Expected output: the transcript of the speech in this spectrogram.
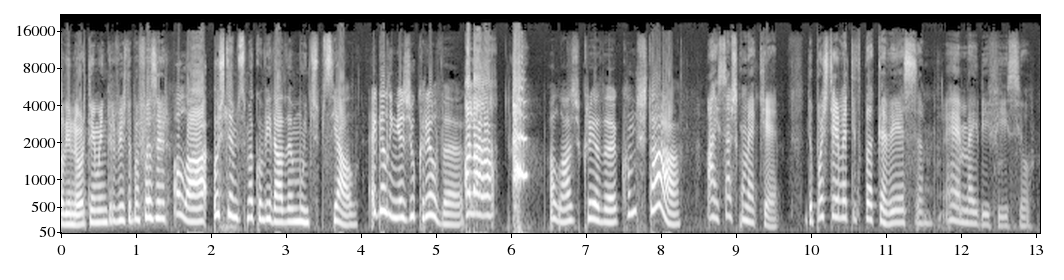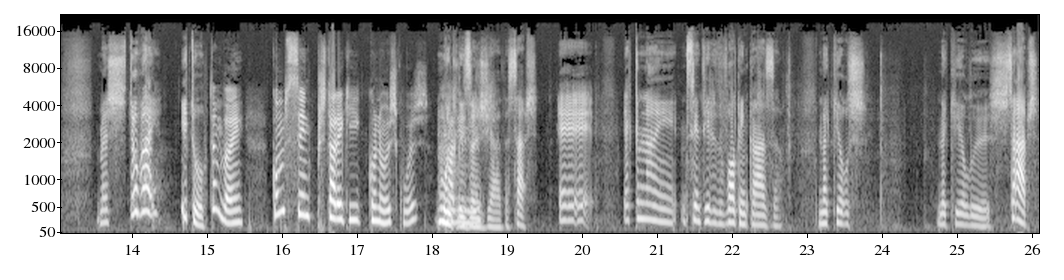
A Leonor tem uma entrevista para fazer. Olá, hoje temos uma convidada muito especial, a galinha Jucreuda. Olá! Olá, Jucreuda, como está? Ai, sabes como é que é? Depois de ter batido com a cabeça, é meio difícil. Mas estou bem. E tu? Também. Como se sente por estar aqui connosco hoje? Muito lisonjeada, sabes? É, é, é que nem me sentir de volta em casa. Naqueles. Naqueles. Sabes?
